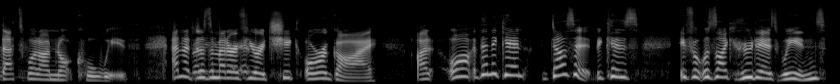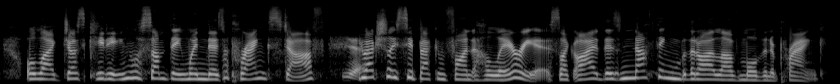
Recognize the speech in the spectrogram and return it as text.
That's what I'm not cool with. And it doesn't matter if you're a chick or a guy. I, or then again, does it? Because if it was like Who Dares Wins or like Just Kidding or something, when there's prank stuff, Yeah. you actually sit back and find it hilarious. Like I, there's nothing that I love more than a prank.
